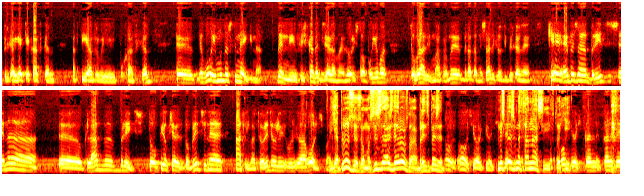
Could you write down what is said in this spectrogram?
πυρκαγιά και χάθηκαν αυτοί οι άνθρωποι που χάθηκαν. Ε, εγώ ήμουν στην Έγινα. Δεν, φυσικά δεν ξέραμε νωρίς το απόγευμα. Το βράδυ μάθαμε μετά τα μεσάλιχτα ότι υπήρχαν και έπαιζα bridge σε ένα κλαμπ ε, bridge. Το οποίο ξέρετε, το bridge είναι άθλημα, θεωρείται αγώνισμα. Για πλούσιος όμως, είστε αριστερός τώρα, bridge παίζετε. όχι, όχι, όχι. Εμείς παίζουμε θανάση οι φτωχοί. Όχι, όχι, κάνετε,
